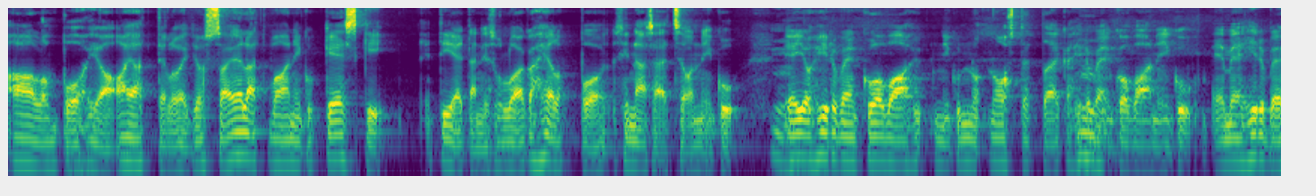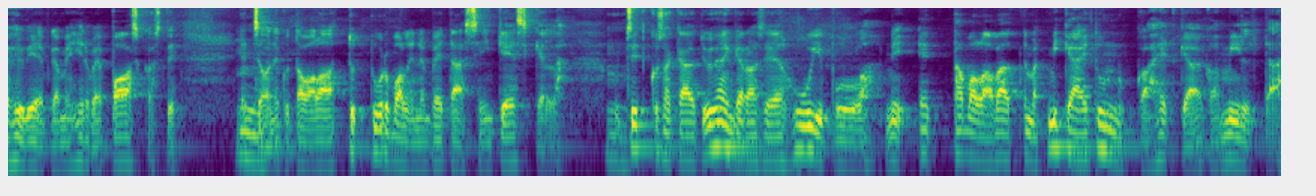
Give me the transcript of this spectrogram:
aallonpohjaa ajatteluun, että jos sä elät vaan niinku keskitietä, niin sulla on aika helppoa sinänsä, että se on niinku, mm. ei ole hirveän kovaa niinku no, nostetta eikä hirveän mm. kovaa, niinku, ei mene hirveän hyvin eikä mene hirveän paskasti. Mm. Että se on niinku tavallaan turvallinen vetää siinä keskellä. Mm. Mutta sitten kun sä käyt yhden kerran siellä huipulla, niin et tavallaan välttämättä mikä ei tunnukaan hetken aikaa miltään.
